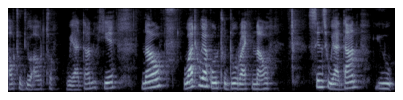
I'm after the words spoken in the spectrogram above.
How to do outro. We are done here. Now what we are going to do right now since we are done you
